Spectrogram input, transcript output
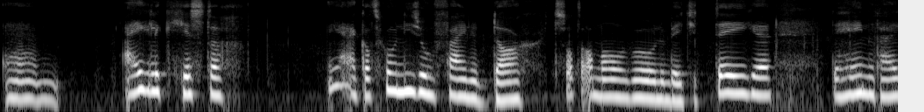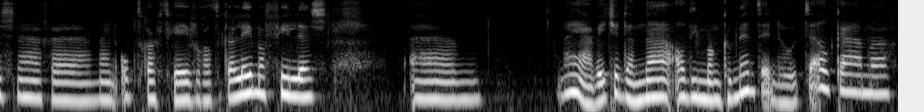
En eigenlijk gisteren, ja, ik had gewoon niet zo'n fijne dag. Het zat allemaal gewoon een beetje tegen de heenreis naar uh, mijn opdrachtgever had ik alleen maar files. Um, nou ja, weet je, daarna al die mankementen in de hotelkamer.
